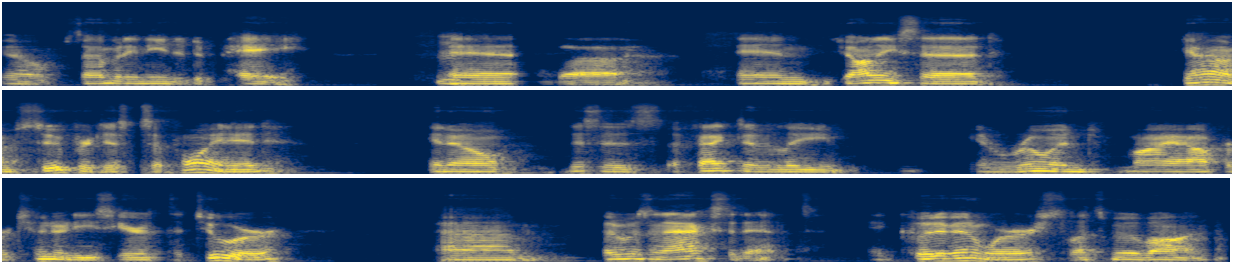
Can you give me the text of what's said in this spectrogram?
You know, somebody needed to pay. Mm-hmm. And, uh, and Johnny said, Yeah, I'm super disappointed. You know, this has effectively you know, ruined my opportunities here at the tour um, but it was an accident. It could have been worse. Let's move on.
